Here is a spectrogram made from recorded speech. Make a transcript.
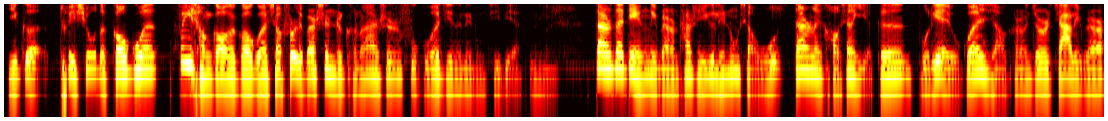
一个退休的高官，非常高的高官，小说里边甚至可能暗示是副国级的那种级别。嗯，但是在电影里边，它是一个林中小屋，当然了，好像也跟捕猎有关系啊，可能就是家里边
